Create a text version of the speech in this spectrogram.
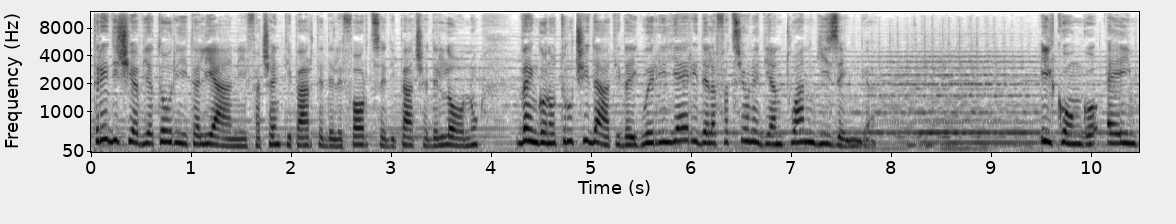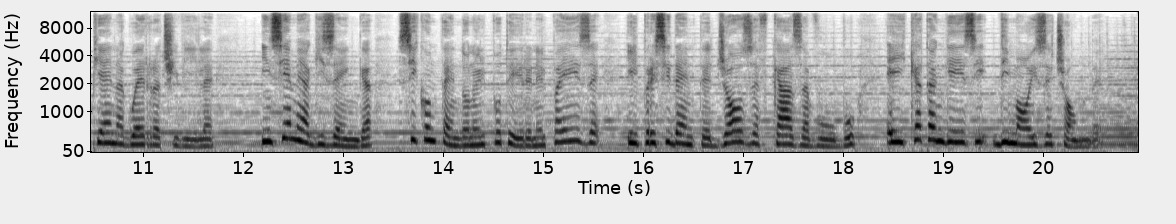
13 aviatori italiani facenti parte delle forze di pace dell'ONU vengono trucidati dai guerriglieri della fazione di Antoine Gizenga. Il Congo è in piena guerra civile. Insieme a Gizenga si contendono il potere nel paese il presidente Joseph Casa Vubu e i katanghesi di Moise Ciombe.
